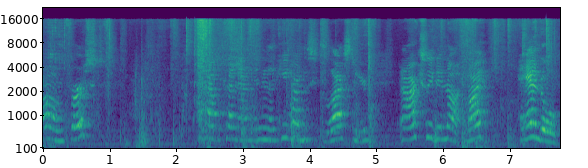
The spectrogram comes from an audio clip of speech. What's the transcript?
um, first, I have kind of, I mean, like he had this last year, and I actually did not. My handle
